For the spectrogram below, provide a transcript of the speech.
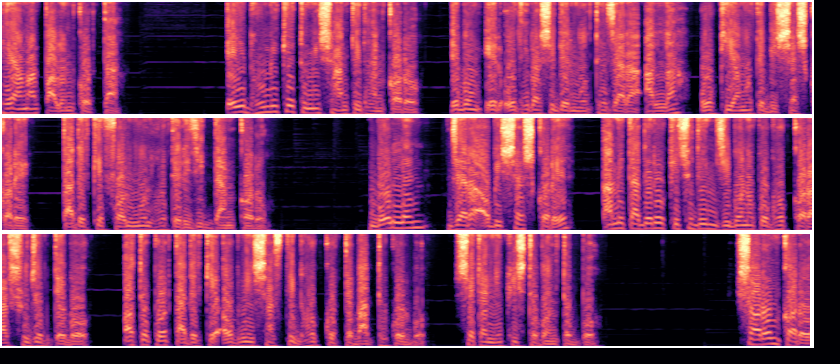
হে আমার পালনকর্তা, এই ভূমিকে তুমি শান্তি শান্তিধান করো এবং এর অধিবাসীদের মধ্যে যারা আল্লাহ ও কিয়ামতে বিশ্বাস করে, তাদেরকে ফলমূল হতে রিজিক দান করো। বললেন যারা অবিশ্বাস করে, আমি তাদেরও কিছুদিন জীবন উপভোগ করার সুযোগ দেব, অতপর তাদেরকে অগ্নি শাস্তি ভোগ করতে বাধ্য করব, সেটা নিকৃষ্ট গন্তব্য। স্মরণ করো,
